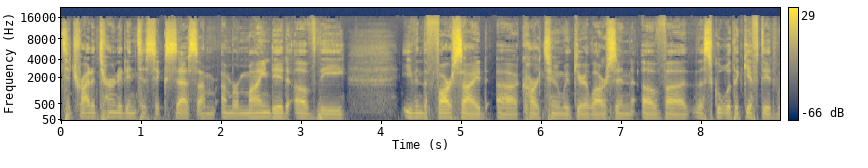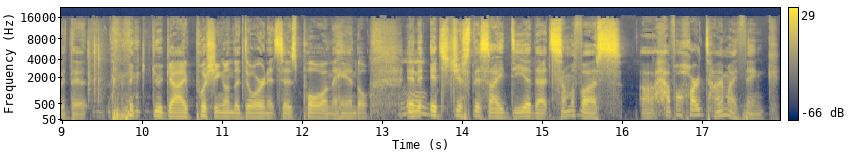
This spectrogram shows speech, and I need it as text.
to try to turn it into success. I'm I'm reminded of the even the Far Side uh, cartoon with Gary Larson of uh, the School of the Gifted with the, the the guy pushing on the door and it says pull on the handle, and it- it's just this idea that some of us uh, have a hard time, I think,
